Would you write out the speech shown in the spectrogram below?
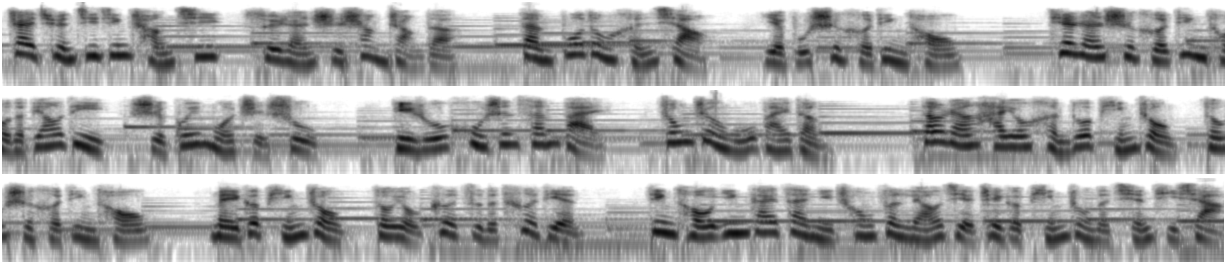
债券基金长期虽然是上涨的，但波动很小，也不适合定投。天然适合定投的标的是规模指数。比如沪深三百、中证五百等，当然还有很多品种都适合定投，每个品种都有各自的特点，定投应该在你充分了解这个品种的前提下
